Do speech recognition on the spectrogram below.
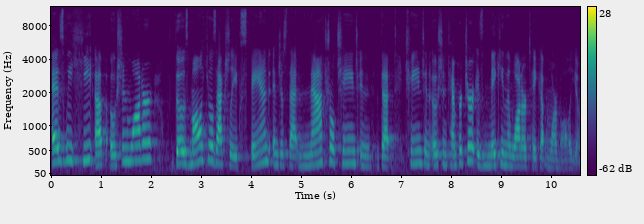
As we heat up ocean water, those molecules actually expand and just that natural change in that change in ocean temperature is making the water take up more volume.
